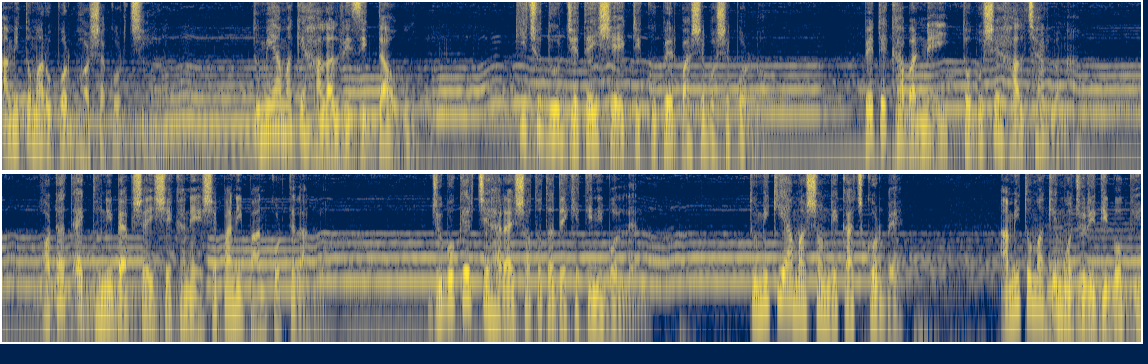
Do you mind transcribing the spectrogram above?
আমি তোমার উপর ভরসা করছি। তুমি আমাকে হালাল রিজিক দাও কিছু দূর যেতেই সে একটি কূপের পাশে বসে পড়ল। পেটে খাবার নেই, তবু সে হাল ছাড়ল না। হঠাৎ এক ধনী ব্যবসায়ী সেখানে এসে পানি পান করতে লাগল। যুবকের চেহারায় সততা দেখে তিনি বললেন, তুমি কি আমার সঙ্গে কাজ করবে? আমি তোমাকে মজুরি দিব কি?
